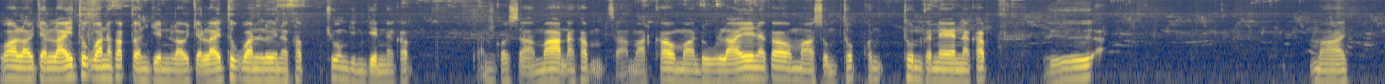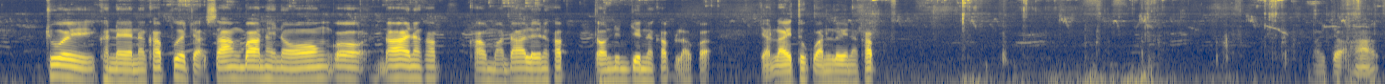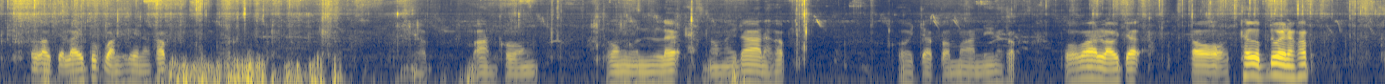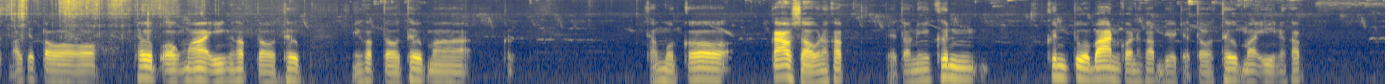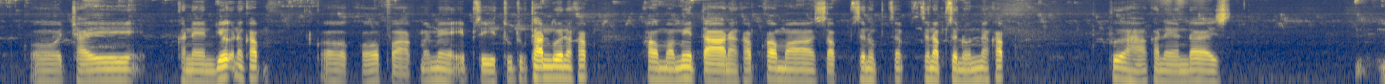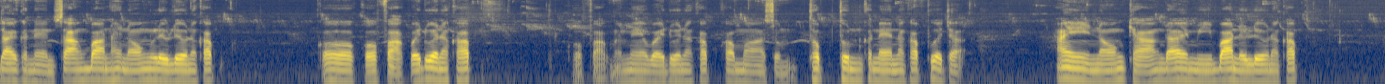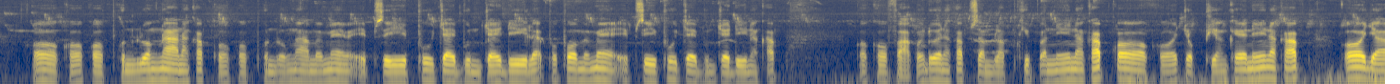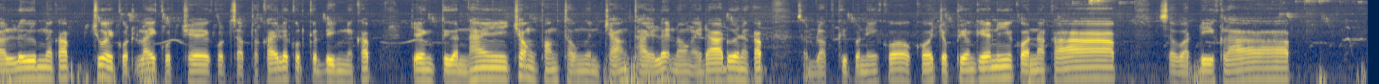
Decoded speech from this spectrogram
ว่าเราจะไลฟ์ทุกวันนะครับ ตอนเย็นเราจะไลฟ์ทุกวันเลยนะครับ ช่วงเย็นๆนะครับ ท่านก็สามารถนะครับสามารถเข้ามาดูไลฟ์แล้วก็มาสมทบทุนคะแนนนะครับ หรือ มาช่วยคะแนนนะครับ เพื่อจะสร้างบ้านให้น้องก็ได้นะครับ เข้ามาได้เลยนะครับ ตอนเย็นๆนะครับ เราก็จะไลฟ์ทุกวันเลยนะครับเราจะหาเราจะไลฟ์ทุกวันเลยนะครับครับบ้านของ ทองเงินและน้องไอด้านะครับ ก็จะประมาณนี้นะครับ เพราะว่าเราจะต่อเทิบด้วยนะครับ เราจะต่อเทิบออกมาอีกนะครับ ต่อเทิบนี่ครับต่อเทิบมา ทั้งหมดก็เก้าเสานะครับ แต่ตอนนี้ขึ้นขึ้นตัวบ้านก่อนนะครับ เดี๋ยวจะต่อเทิบมาอีกนะครับ ก็ใช้คะแนนเยอะนะครับ ก็ขอฝากแม่แม่เอฟซีทุกทุกๆท่านด้วยนะครับ เข้ามาเมตตานะครับ เข้ามาสนับสนุนสนับสนุนนะครับ เพื่อหาคะแนนได้ได้คะแนนสร้างบ้านให้น้องเร็วๆนะครับ ก็ขอฝากไว้ด้วยนะครับ ขอฝากแม่ๆไว้ด้วยนะครับ เข้ามาสมทบทุนคะแนนนะครับ เพื่อจะให้น้องช้างได้มีบ้านเร็วๆนะครับ ก็ขอขอบคุณล่วงหน้านะครับ ขอขอบคุณล่วงหน้าแม่แม่เอฟซีผู้ใจบุญใจดี และพ่อพ่อแม่แม่เอฟซีผู้ใจบุญใจดีนะครับ ก็ขอฝากไว้ด้วยนะครับสำหรับคลิปวันนี้นะครับ ก็ขอจบเพียงแค่นี้นะครับ ก็อย่าลืมนะครับช่วยกดไลค์กดแชร์กด subscribe และกดกระดิ่งนะครับแจ้งเตือนให้ช่องพังทองเงินช้างไทยและน้องไอดาด้วยนะครับสำหรับคลิปวันนี้ก็ขอจบเพียงแค่นี้ก่อนนะครับ สวัสดีครับ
